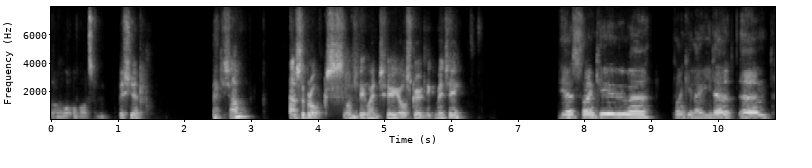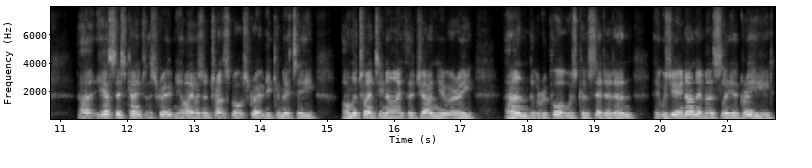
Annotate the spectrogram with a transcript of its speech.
or, or autumn this year. Thank you, Sam. Councillor Brooks, obviously went to your scrutiny committee. Yes, thank you, uh, thank you, Leader. Um, uh, yes, this came to the Scrutiny Highways and Transport Scrutiny Committee on the 29th of January, and the report was considered and it was unanimously agreed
